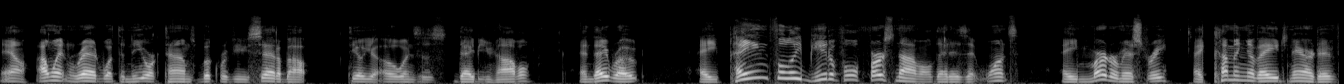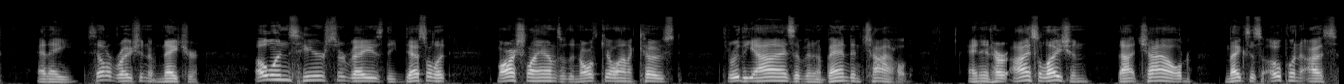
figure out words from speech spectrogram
Now, I went and read what the New York Times book review said about Delia Owens's debut novel, and they wrote, a painfully beautiful first novel that is at once a murder mystery, a coming of age narrative, and a celebration of nature. Owens here surveys the desolate marshlands of the North Carolina coast through the eyes of an abandoned child, and in her isolation, that child makes us open us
